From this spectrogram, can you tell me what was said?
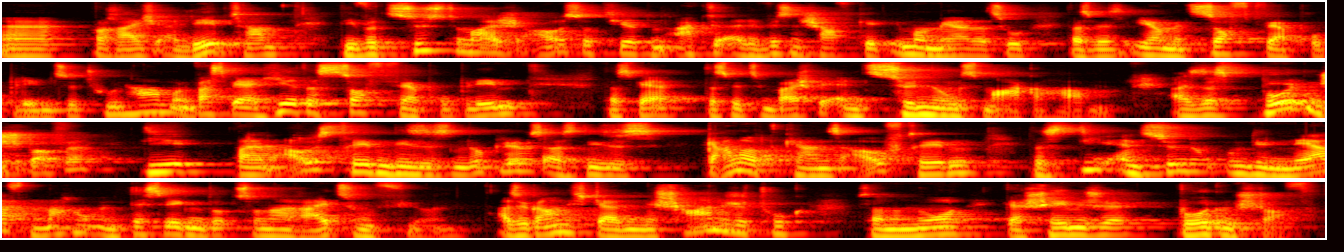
äh, erlebt haben, die wird systematisch aussortiert und aktuelle Wissenschaft geht immer mehr dazu, dass wir es eher mit Softwareproblemen zu tun haben. Und was wäre hier das Softwareproblem? Das wäre, dass wir zum Beispiel Entzündungsmarker haben. Also dass Botenstoffe, die beim Austreten dieses Nukleus, also dieses Gannert-Kerns auftreten, dass die Entzündung um den Nerv machen und deswegen dort zu einer Reizung führen. Also gar nicht der mechanische Druck, sondern nur der chemische Botenstoff.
